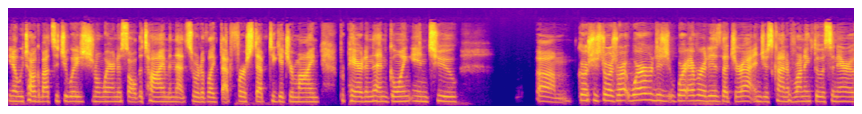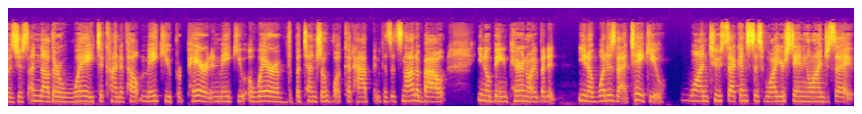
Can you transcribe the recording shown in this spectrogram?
you know we talk about situational awareness all the time and that's sort of like that first step to get your mind prepared and then going into um, grocery stores, wherever it is, wherever it is that you're at, and just kind of running through a scenario is just another way to kind of help make you prepared and make you aware of the potential of what could happen. Because it's not about, you know, being paranoid, but it, you know, what does that take you? One, two seconds just while you're standing in line to say,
